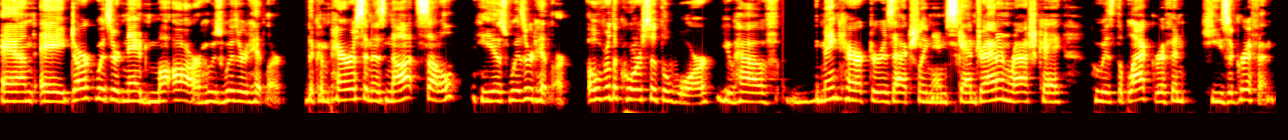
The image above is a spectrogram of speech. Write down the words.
and a dark wizard named Ma'ar, who's Wizard Hitler. The comparison is not subtle. He is Wizard Hitler. Over the course of the war, you have the main character is actually named Skandranon Rashkae, who is the Black Gryphon. He's a Griffin.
